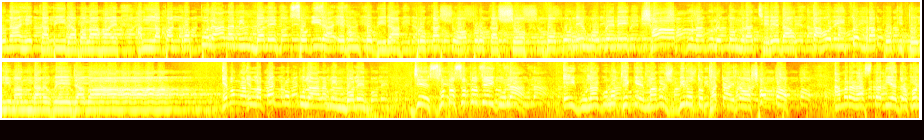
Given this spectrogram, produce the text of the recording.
গুনাহে কাবীরা বলা হয়। আল্লাহ পাক রব্বুল আলামিন বলে, সগীরা এবং কবিরা, প্রকাশ্য, অপ্রকাশ্য, গোপনে গোপনে সব গুনাহগুলো তোমরা ছেড়ে দাও, তাহলেই তোমরা প্রকৃত ইমানদার হয়ে যাবা। এবং আল্লাহ পাক রব্বুল আলামিন বলেন যে ছোট ছোট যেই গুনাহ, এই গুনাহগুলো থেকে মানুষ বিরত থাকা এটা অসম্ভব। আমরা রাস্তা দিয়ে যখন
